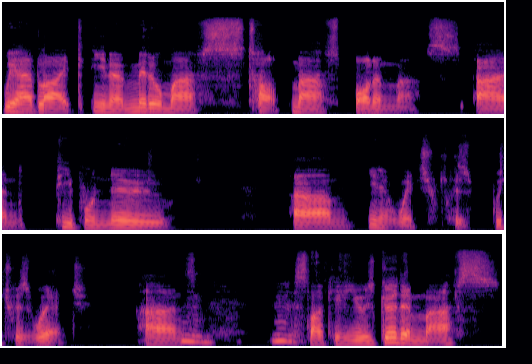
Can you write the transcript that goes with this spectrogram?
we had like you know middle maths, top maths, bottom maths, and people knew, um, you know, which was which was which. And Mm. Mm. it's like if you was good in maths,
